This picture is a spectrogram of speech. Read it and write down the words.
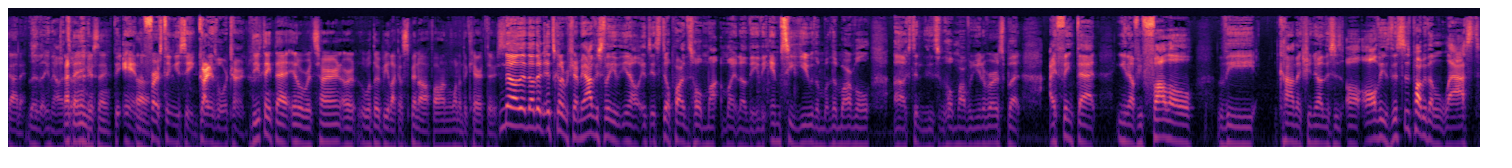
Got it. The- you know, At the a- end, you're saying? the end. Oh. The first thing you see, Guardians will return. Do you think that it'll return, or will there be like a spinoff on one of the characters? No, no, it's going to return. I mean, obviously, you know, it's, it's still part of this whole, you know, the the MCU, the the Marvel, uh, extended the whole Marvel universe. But I think that you know, if you follow the comics, you know, this is all all these. This is probably the last.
